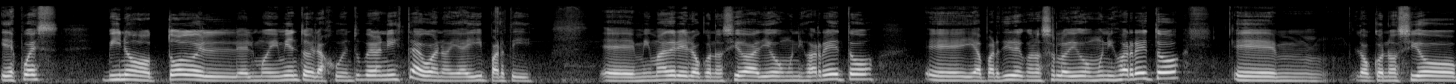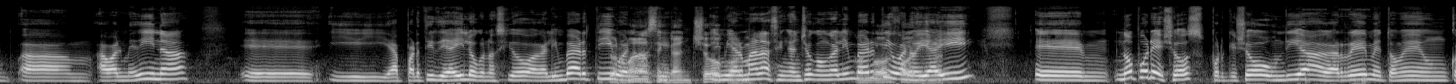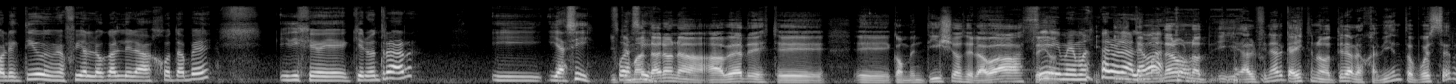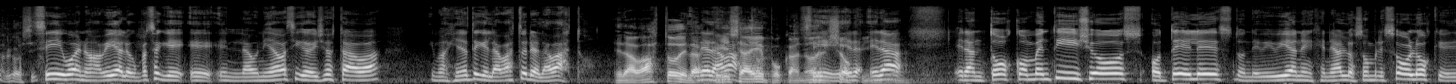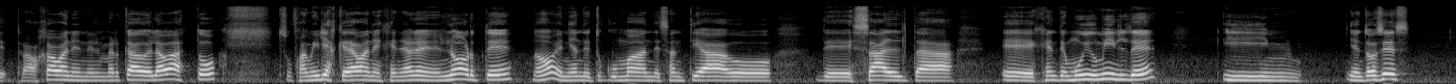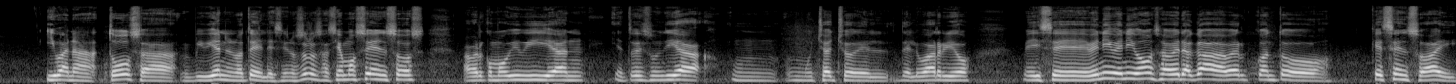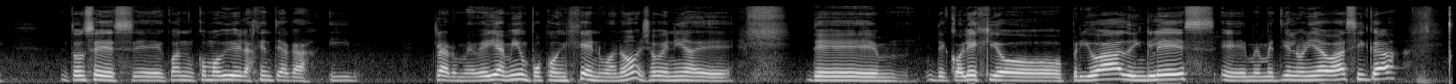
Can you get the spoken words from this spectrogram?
y después vino todo el, el movimiento de la juventud peronista y bueno, y ahí partí. Eh, mi madre lo conoció a Diego Muniz Barreto eh, y a partir de conocerlo a Diego Muniz Barreto, eh, lo conoció a, a Valmedina eh, y a partir de ahí lo conoció a Galimberti. Tu bueno, hermana se y- enganchó y mi hermana se enganchó con Galimberti, bueno, y ahí eh, no por ellos, porque yo un día agarré, me tomé un colectivo y me fui al local de la JP y dije, quiero entrar. Y, y así, Y fue te así. mandaron a, a ver este eh, conventillos del abasto. Sí, y- me mandaron y- al Abasto. mandaron y al final caíste en un hotel alojamiento, ¿puede ser? Algo así. Sí, bueno, había, lo que pasa es que eh, en la unidad básica que yo estaba, imagínate que el abasto era el abasto. Era abasto de, la, Era de esa época, ¿no? Sí, Del shopping. era, era- eran todos conventillos, hoteles donde vivían en general los hombres solos que trabajaban en el mercado del abasto. Sus familias quedaban en general en el norte, ¿no? Venían de Tucumán, de Santiago, de Salta, eh, gente muy humilde. Y, y entonces iban a, todos a, vivían en hoteles y nosotros hacíamos censos a ver cómo vivían. Y entonces un día un, un muchacho del, del barrio me dice, vení, vení, vamos a ver acá, a ver cuánto, qué censo hay. Entonces, eh, cuán- cómo vive la gente acá. Y claro, me veía a mí un poco ingenua, ¿no? Yo venía de, de, de colegio privado, inglés, eh, me metí en la unidad básica,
